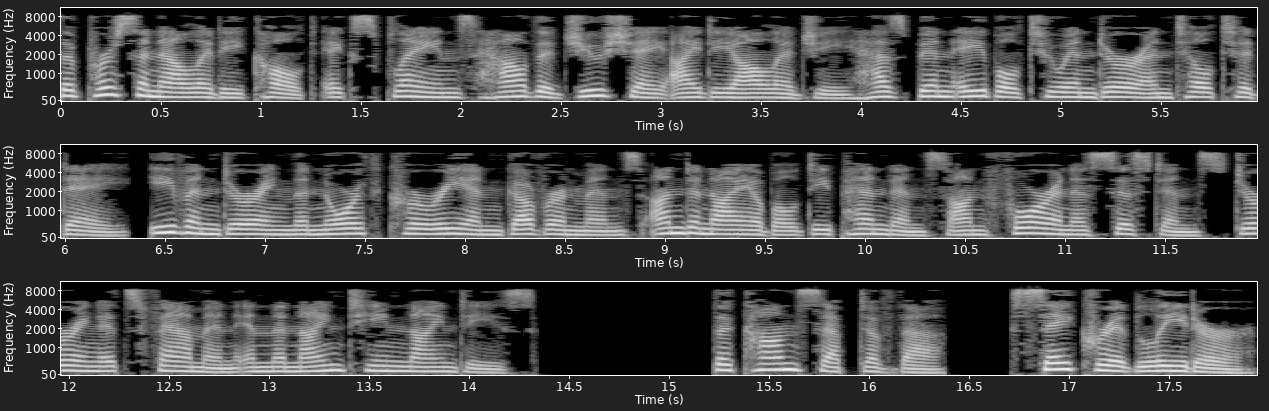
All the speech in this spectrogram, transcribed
The personality cult explains how the Juche ideology has been able to endure until today, even during the North Korean government's undeniable dependence on foreign assistance during its famine in the 1990s. The concept of the sacred leader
